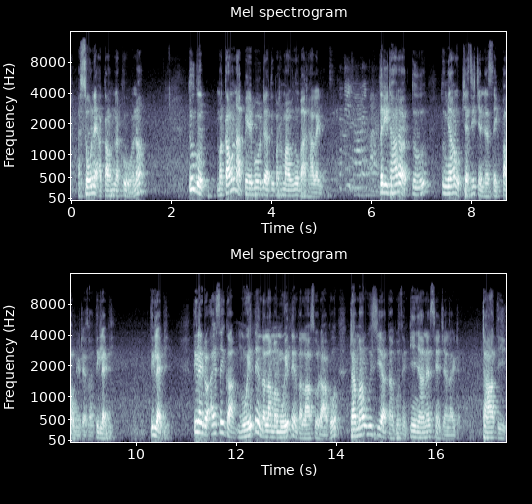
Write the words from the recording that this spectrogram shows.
။အစိုးနဲ့အကောင့်နှစ်ခုကိုနော်။သူ့ကို မကောင်းတာပယ်ဖို့အတွက် तू ပထမဆုံးပါထားလိုက်တယ်တတိထားလိုက်ပါ။တတိထားတော့ तू သူများကိုဖျက်ဆီးကျင်တဲ့စိတ်ပေါက်နေတယ်ဆိုတာသိလိုက်ပြီ။သိလိုက်ပြီ။သိလိုက်တော့အဲ့စိတ်ကမွေးတင်သလားမမွေးတင်သလားဆိုတာကိုဓမ္မဝိစီယတန်ဖို့စဉ်ပညာနဲ့ဆင်ခြင်လိုက်တယ်ဒါသည်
